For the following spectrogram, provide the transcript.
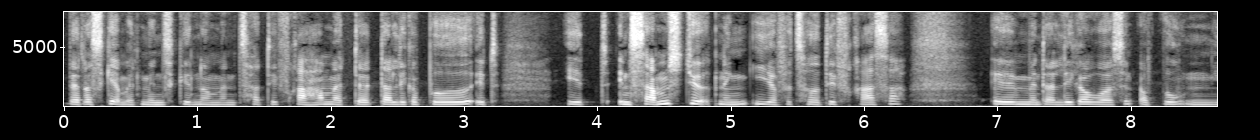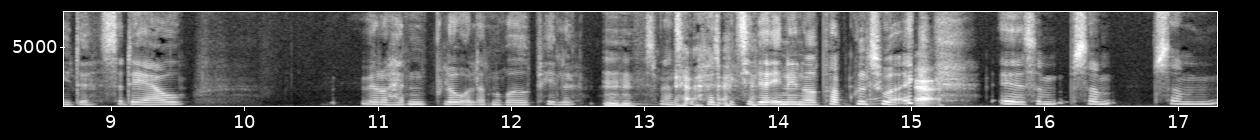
hvad der sker med et menneske, når man tager det fra ham. At der, der ligger både et, et, en sammenstyrtning i at få taget det fra sig, øh, men der ligger jo også en opvågning i det. Så det er jo, vil du have den blå eller den røde pille, mm. hvis man skal ja. perspektivere ind i noget popkultur, ikke? Ja. Øh, som, som, som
